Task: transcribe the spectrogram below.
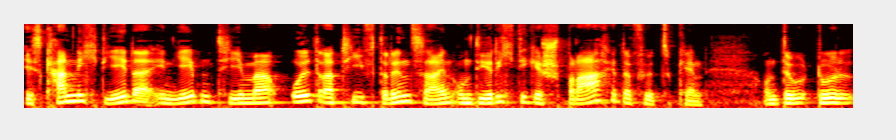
es kann nicht jeder in jedem Thema ultra tief drin sein, um die richtige Sprache dafür zu kennen. Und du, du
